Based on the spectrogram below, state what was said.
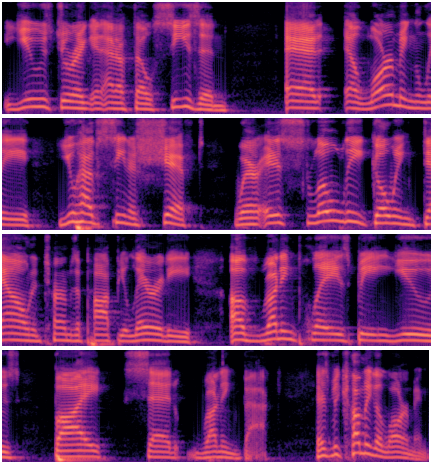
used during an NFL season. And alarmingly, you have seen a shift where it is slowly going down in terms of popularity of running plays being used by said running back is becoming alarming.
